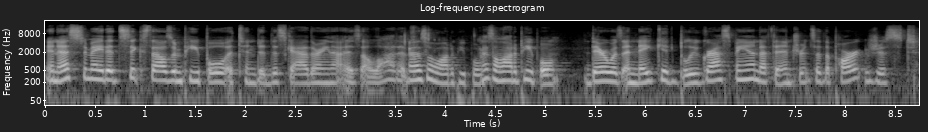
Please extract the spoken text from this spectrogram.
An estimated 6,000 people attended this gathering. That is a lot of That's a lot of people. That's a lot of people there was a naked bluegrass band at the entrance of the park, just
